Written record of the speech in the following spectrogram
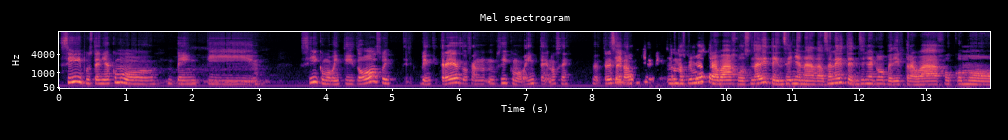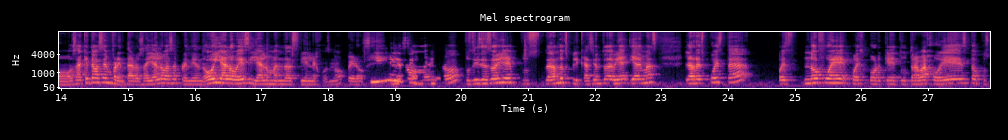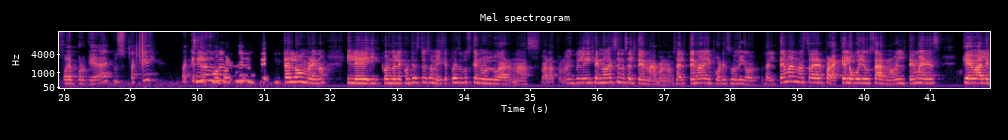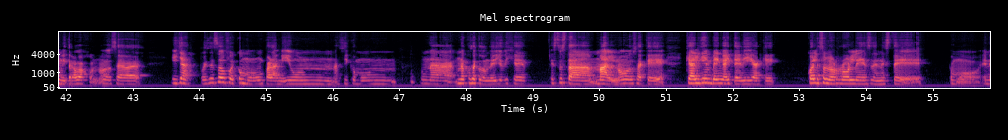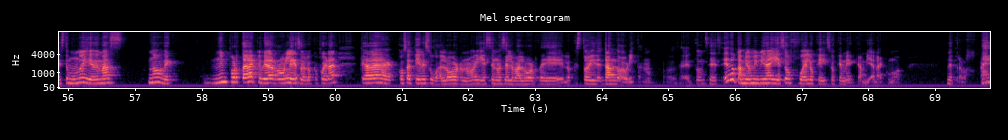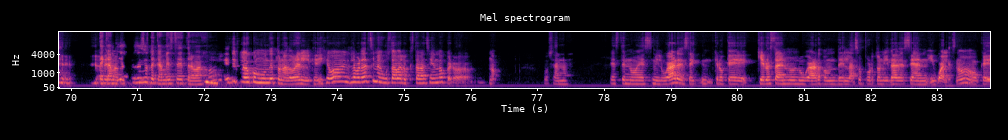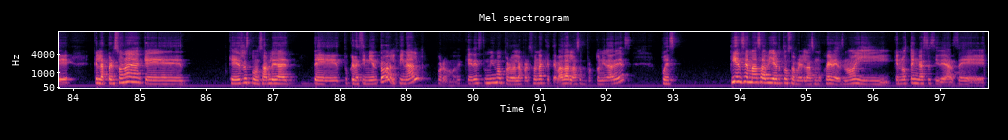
Sí, pues tenía como 20, sí, como 22, 23, o sea, sí, como 20, no sé. Tres sí, los primeros trabajos, nadie te enseña nada, o sea, nadie te enseña cómo pedir trabajo, cómo, o sea, qué te vas a enfrentar, o sea, ya lo vas aprendiendo, hoy ya lo ves y ya lo mandas bien lejos, ¿no? Pero sí, en ese momento, pues dices, oye, pues dando explicación todavía, y además la respuesta, pues no fue, pues porque tu trabajo esto, pues fue porque, ay, pues, ¿para qué? ¿Para qué sí, como necesita el hombre, ¿no? Y, le, y cuando le contesto eso me dice, pues busquen un lugar más barato, ¿no? Entonces le dije, no, ese no es el tema. Bueno, o sea, el tema, y por eso digo, o sea, el tema no es traer para qué lo voy a usar, ¿no? El tema es qué vale mi trabajo, ¿no? O sea, y ya, pues eso fue como un, para mí, un, así como un, una, una cosa que donde yo dije, esto está mal, ¿no? O sea, que, que alguien venga y te diga que cuáles son los roles en este, como en este mundo y además, no, de no importara que hubiera roles o lo que fuera, cada cosa tiene su valor, ¿no? Y ese no es el valor de lo que estoy dando ahorita, ¿no? entonces, eso cambió mi vida y eso fue lo que hizo que me cambiara como de trabajo. ¿Te cambiaste eso? ¿Te cambiaste de trabajo? Ese fue como un detonador en el que dije, oh, la verdad sí me gustaba lo que estaba haciendo, pero no. O sea, no. Este no es mi lugar. Este, creo que quiero estar en un lugar donde las oportunidades sean iguales, ¿no? O que, que la persona que, que es responsable de de tu crecimiento al final, que eres tú mismo, pero la persona que te va a dar las oportunidades, pues piense más abierto sobre las mujeres, ¿no? Y que no tenga esas ideas de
